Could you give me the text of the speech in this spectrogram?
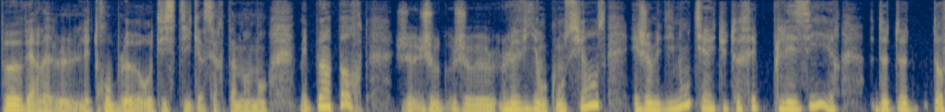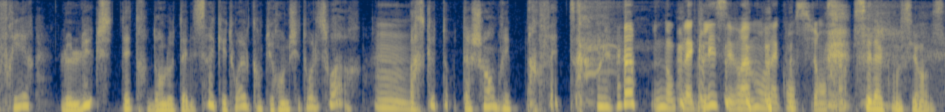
peu vers le- les troubles autistiques à certains moments. Mais peu importe, je, je- le vis en conscience et je me dis non, Thierry, tu te fais plaisir de t'offrir le luxe d'être dans l'hôtel 5 étoiles quand tu rentres chez toi le soir. Mhm. Parce que ta chambre est parfaite. Donc la clé, c'est vraiment la conscience. hein. C'est la conscience.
